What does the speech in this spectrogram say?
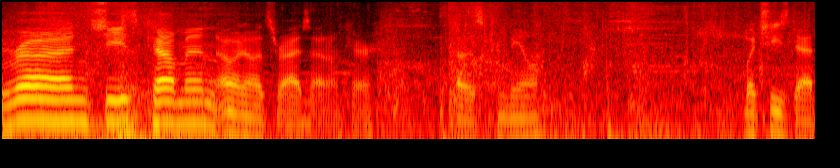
Run, she's coming. Oh no, it's Ryze. I don't care. That was Camille. But she's dead.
